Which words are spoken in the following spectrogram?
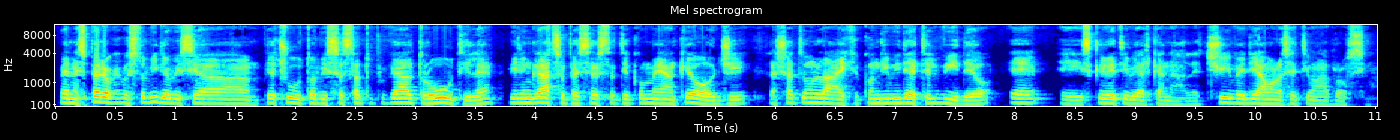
Bene, spero che questo video vi sia piaciuto, vi sia stato più che altro utile. Vi ringrazio per essere stati con me anche oggi. Lasciate un like, condividete il video e, iscrivetevi al canale. Ci vediamo la settimana prossima.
